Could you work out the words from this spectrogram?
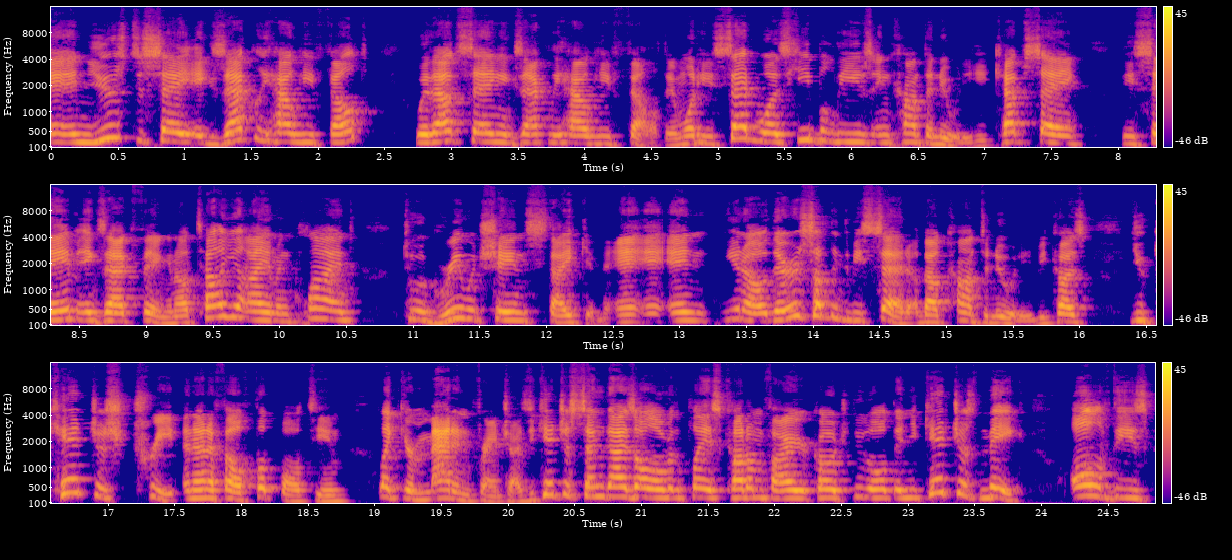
and used to say exactly how he felt without saying exactly how he felt. And what he said was he believes in continuity. He kept saying the same exact thing. And I'll tell you, I am inclined to agree with Shane Steichen. And, and, you know, there is something to be said about continuity because you can't just treat an NFL football team like your Madden franchise. You can't just send guys all over the place, cut them, fire your coach, do the whole thing. You can't just make all of these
